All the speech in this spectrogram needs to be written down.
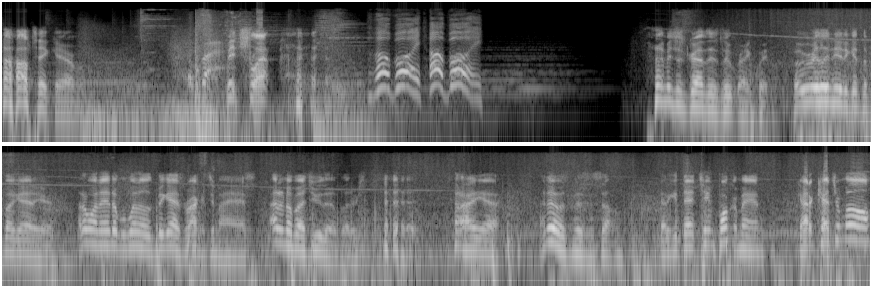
I'll take care of him. Bitch slap! Oh boy, oh boy. Let me just grab this loot right quick. But we really need to get the fuck out of here. I don't want to end up with one of those big ass rockets in my ass. I don't know about you though, Butters. Ah yeah. I knew I was missing something. Gotta get that Chinpokomon. Gotta catch 'em all.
